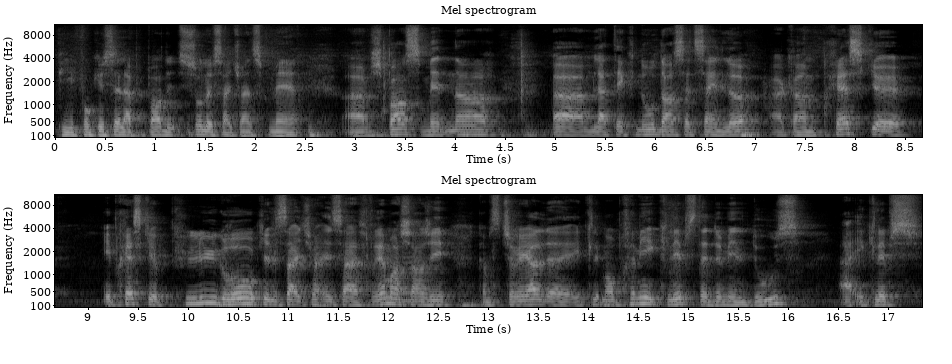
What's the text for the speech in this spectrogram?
puis ils focusaient la plupart sur le psytrance. Mais euh, je pense maintenant, euh, la techno dans cette scène-là a presque est presque plus gros que le psytrance. Et Ça a vraiment changé. Comme si tu regardes mon premier Eclipse, c'était 2012 à Eclipse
